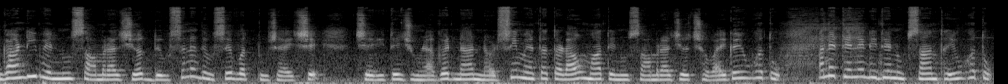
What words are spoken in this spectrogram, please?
ગાંડી વેલનું સામ્રાજ્ય દિવસે ને દિવસે વધતું જાય છે. જે રીતે જૂનાગઢના નરસિંહ મહેતા તળાવમાં તેનું સામ્રાજ્ય છવાઈ ગયું હતું અને તેને લીધે નુકસાન થયું હતું.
